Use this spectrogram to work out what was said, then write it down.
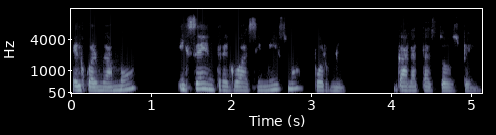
el cual me amó y se entregó a sí mismo por mí. Gálatas 2:20.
